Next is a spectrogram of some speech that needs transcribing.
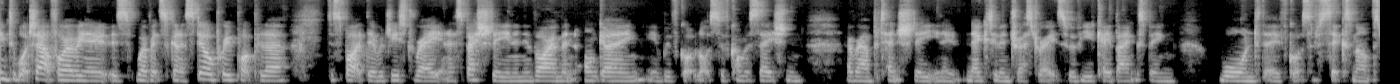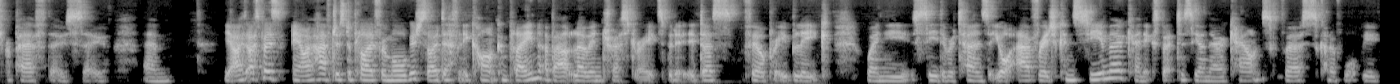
thing to watch out for you know, is whether it's going to still prove popular despite the reduced rate, and especially in an environment ongoing. You know, we've got lots of conversation around potentially you know negative interest rates with UK banks being warned they've got sort of six months to prepare for those. So um, yeah, I, I, suppose you know I have just applied for a mortgage, so I definitely can't complain about low interest rates. But it, it, does feel pretty bleak when you see the returns that your average consumer can expect to see on their accounts versus kind of what we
